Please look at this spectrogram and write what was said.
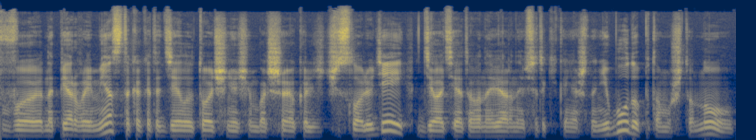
в, на первое место, как это делает очень-очень большое количество людей. Делать этого, наверное, все-таки, конечно, не буду, потому что, ну,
